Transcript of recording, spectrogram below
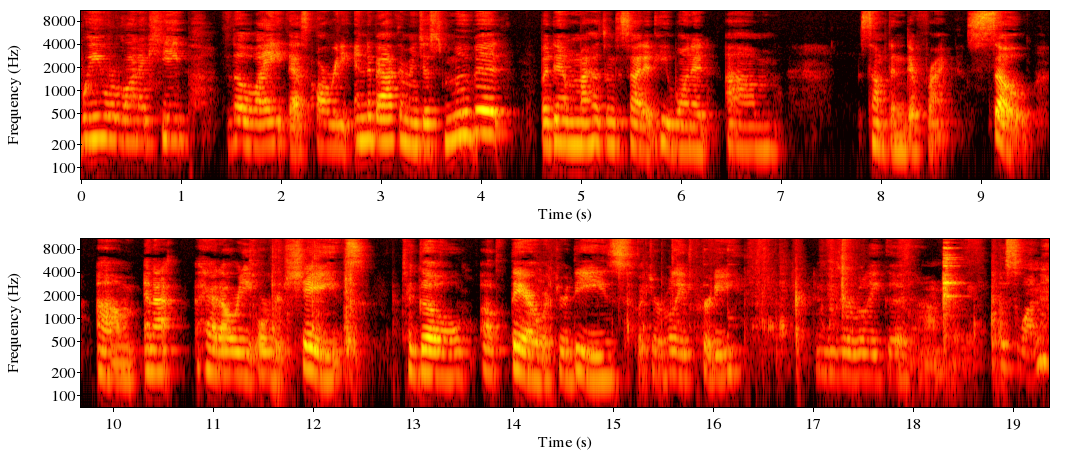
we were going to keep the light that's already in the bathroom and just move it. But then my husband decided he wanted um, something different. So, um, and I had already ordered shades to go up there, which are these, which are really pretty. And these are really good. Um, this one.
